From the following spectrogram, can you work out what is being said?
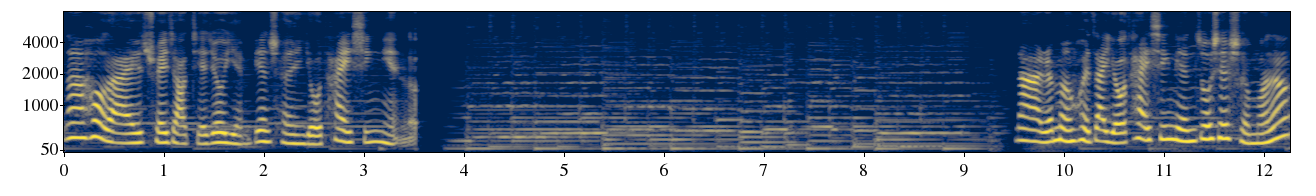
那后来吹角节就演变成犹太新年了。那人们会在犹太新年做些什么呢？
